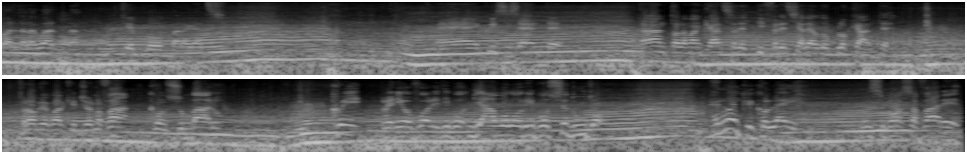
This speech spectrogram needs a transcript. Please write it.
guardala guarda che bomba ragazzi. Eh, qui si sente tanto la mancanza del differenziale autobloccante. Proprio qualche giorno fa con Subaru qui venivo fuori tipo diavolo riposseduto. E non che con lei non si possa fare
